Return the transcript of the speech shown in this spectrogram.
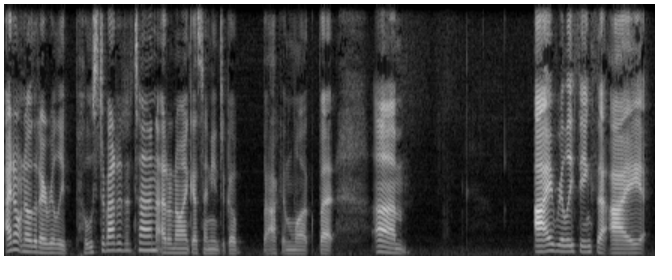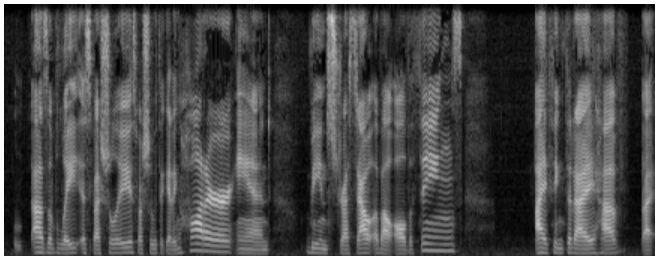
I don't know that I really post about it a ton. I don't know. I guess I need to go back and look, but um, I really think that I, as of late, especially, especially with it getting hotter and being stressed out about all the things, I think that I have I,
